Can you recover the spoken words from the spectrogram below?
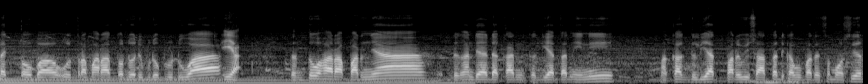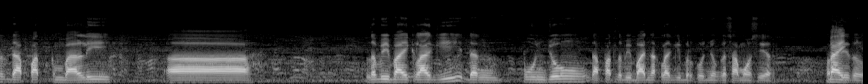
Lektoba Ultramarathon 2022. Iya. Tentu harapannya dengan diadakan kegiatan ini maka geliat pariwisata di Kabupaten Samosir dapat kembali uh, lebih baik lagi dan pengunjung dapat lebih banyak lagi berkunjung ke Samosir. Seperti baik. itu.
